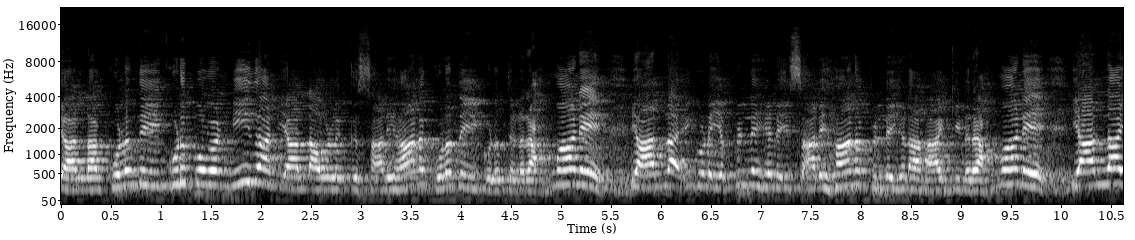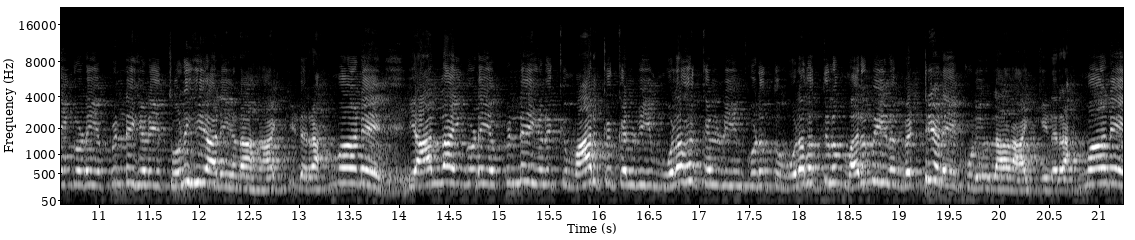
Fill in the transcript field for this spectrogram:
யா அல்லாஹ் குழந்தையை கொடுப்பவன் நீதான். யா அல்லாஹ் அவர்களுக்கு சாலிகான குழந்தையை கொடுத்துட ரஹ்மானே. யா அல்லா எங்களுடைய பிள்ளைகளை சாலிகான பிள்ளைகளாக ஆக்கிட ரஹ்மானே. யா அல்லாஹ் எங்களுடைய பிள்ளைகளை தொழுகையாளிகளாக ஆக்கிட ரஹ்மானே யா அல்லாஹ் எங்களுடைய பிள்ளைகளுக்கு மார்க்க கல்வியும் உலக கல்வியும் கொடுத்து உலகத்திலும் வறுமையிலும் வெற்றி அடையக்கூடியவர்களாக ஆக்கிட ரஹ்மானே.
